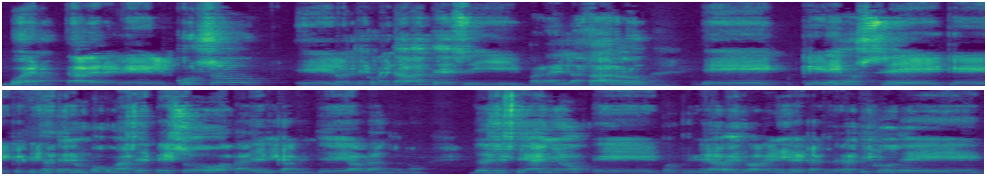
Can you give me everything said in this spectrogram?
Bueno, a ver, el curso, eh, lo que te comentaba antes, y para enlazarlo, eh, queremos que, empiece a tener un poco más de peso académicamente hablando. Entonces este año, por primera vez, va a venir el catedrático de,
